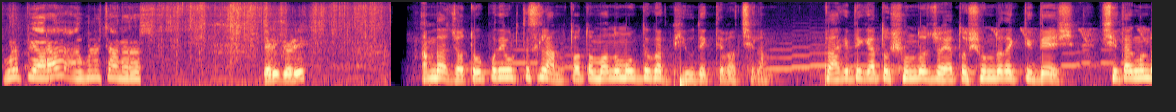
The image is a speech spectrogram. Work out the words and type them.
ওগুলো পেয়ারা আর ওগুলো চানারস আমরা যত উপরে উঠতেছিলাম তত মনোমুগ্ধকর ভিউ দেখতে পাচ্ছিলাম। প্রাকৃতিক এত সৌন্দর্য এত সুন্দর একটি দেশ সীতাকুণ্ড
